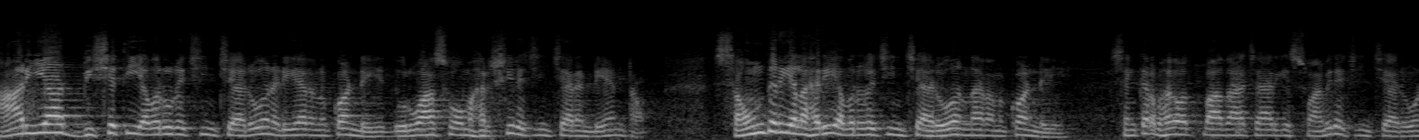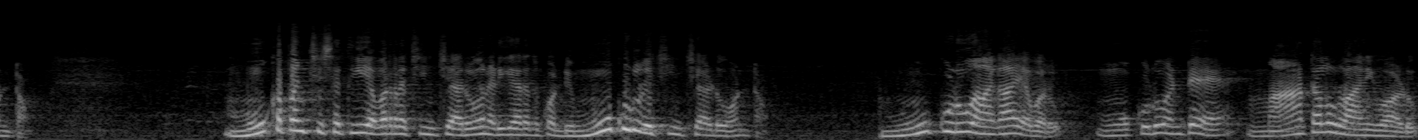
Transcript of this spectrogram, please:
ఆర్యా ద్విశతి ఎవరు రచించారు అని అడిగారు అనుకోండి. దుర్వాసో మహర్షి రచించారండి అంటాం. సౌందర్యలహరి ఎవరు రచించారు అన్నారు అనుకోండి. శంకర భగవత్పాదాచార్య స్వామి రచించారు అంటాం. మూక పంచశతి ఎవరు రచించారు అని అడిగారు అనుకోండి. మూకుడు రచించాడు అంటాం. మూకుడు అనగా ఎవరు? మూకుడు అంటే మాటలు రానివాడు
